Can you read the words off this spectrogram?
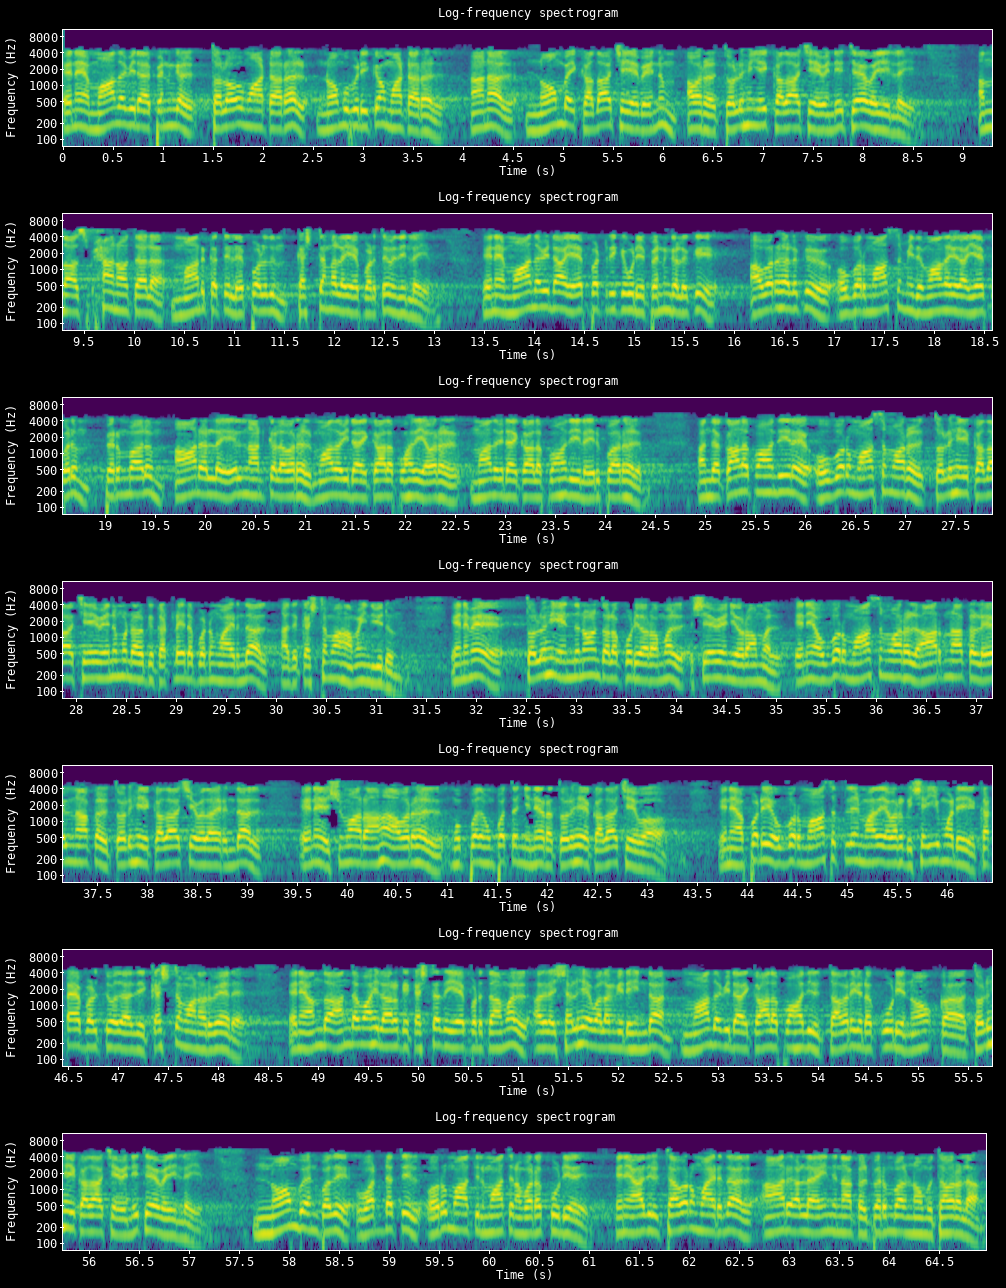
என மாதவிடா பெண்கள் தொழவும் மாட்டார்கள் நோம்பு பிடிக்கவும் மாட்டார்கள். ஆனால் நோம்பை கதா செய்ய வேண்டும் அவர்கள் தொழுகையை கதா செய்ய வேண்டிய தேவையில்லை. அந்த சுப்ஹானோ மார்க்கத்தில் எப்பொழுதும் கஷ்டங்களை ஏற்படுத்துவதில்லை. என மாதவிடா ஏற்பட்டிருக்கக்கூடிய பெண்களுக்கு அவர்களுக்கு ஒவ்வொரு மாதம் இது மாதவிடாய் ஏற்படும். பெரும்பாலும் ஆறு அல்ல ஏழு நாட்கள் அவர்கள் மாதவிடாய் கால பகுதி அவர்கள் மாதவிடாய் கால பகுதியில் இருப்பார்கள். அந்த காலப்பகுதியில் ஒவ்வொரு மாசம் அவர்கள் தொழுகை கதா செய்ய வேண்டும் என்று அவருக்கு கட்டளையிடப்படுமாயிருந்தால் அது கஷ்டமாக அமைந்துவிடும். எனவே தொழுகை எந்த நாளும் தொழக்கூடிய வராமல் செய்ய வேண்டி வராமல் என ஒவ்வொரு மாசம் அவர்கள் ஆறு நாட்கள் ஏழு நாட்கள் தொழுகையை கதா செய்வதாயிருந்தால் என எனவே சுமாராக அவர்கள் முப்பது முப்பத்தஞ்சு நேர தொழுகையை கதா செய்வா என்னை அப்படியே ஒவ்வொரு மாசத்திலையும் அதை அவருக்கு செய்யும்படி கட்டாயப்படுத்துவது அது கஷ்டமான ஒரு வேலை. என்னை அந்த அந்த வகையில் அவருக்கு கஷ்டத்தை ஏற்படுத்தாமல் அதில் சலுகை வழங்கிடுகின்றான். மாதவிடாய் காலப்பகுதியில் தவறிவிடக்கூடிய நோ தொழுகை கதாச்சிய வேண்டி தேவையில்லை. நோன்பு என்பது வட்டத்தில் ஒரு மாதத்தில் மாத்திரம் வரக்கூடியது. என அதில் தவறுமாயிருந்தால் ஆறு அல்ல ஐந்து நாட்கள் பெரும்பாலும் நோன்பு தவறலாம்.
